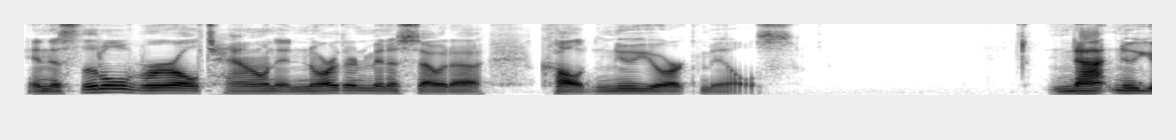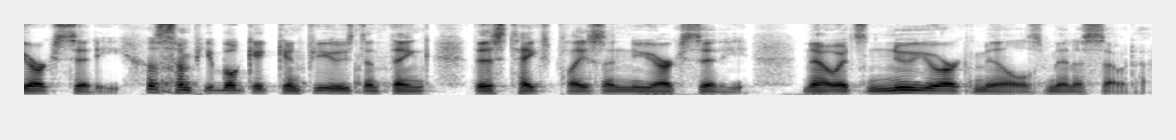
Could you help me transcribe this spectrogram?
in this little rural town in northern Minnesota called New York Mills. Not New York City. Some people get confused and think this takes place in New York City. No, it's New York Mills, Minnesota.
